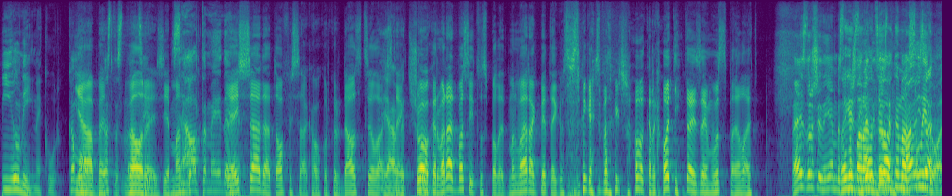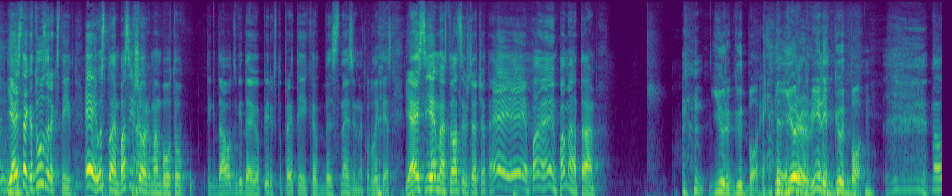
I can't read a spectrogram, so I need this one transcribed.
Pilnīgi nekur. Come Jā, on, bet tas vēlreiz, ja man bū- Zelta medaļa. Ja es sēdētu oficiālā kaut kur, kur ir daudz cilvēku, Jā, teiktu, šovakar varētu basīt uzspēlēt. Man vairāk pieteikums, es tikai pateiktu, šovakar hoķītājiem uzspēlēt. Es droši vien iemestu daudz cilvēku man nemāc izrā- lidot. Ja es tagad uzrakstītu, ej, uzspēlējam basīšoru, ka man būtu tik daudz vidējo pirkstu pretī, ka es nezinu, kur likties. Ja es iemestu atsevišķā četā, ej, ej, pa, ej, pamētājam. You're a good boy. You're a really good boy. Nu,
